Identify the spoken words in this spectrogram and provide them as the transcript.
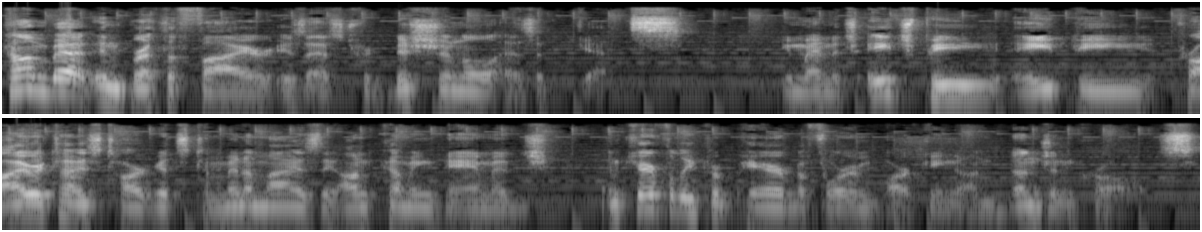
Combat in Breath of Fire is as traditional as it gets. You manage HP, AP, prioritize targets to minimize the oncoming damage, and carefully prepare before embarking on dungeon crawls.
